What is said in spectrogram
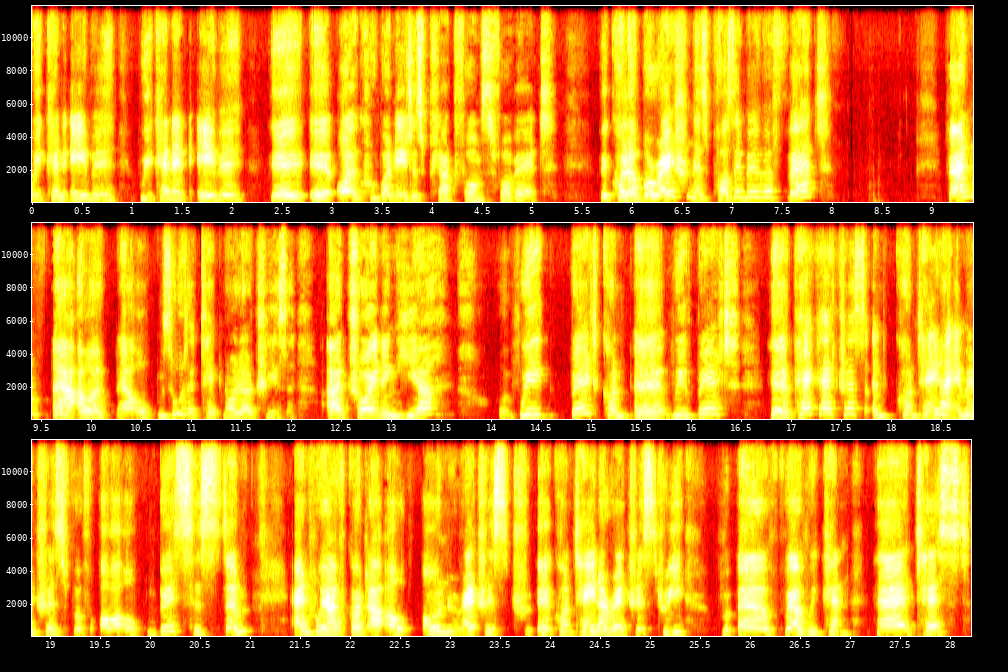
we can able we can enable all Kubernetes platforms for that. The collaboration is possible with that. Then uh, our uh, OpenSUSE technologies are joining here. We build uh, we build uh, packages and container images with our open build system, and we have got our own registry, uh, container registry uh, where we can uh, test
